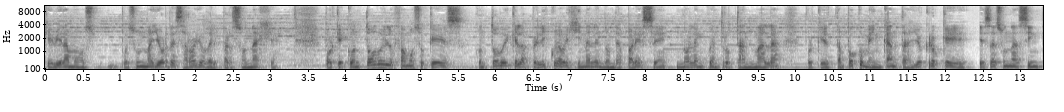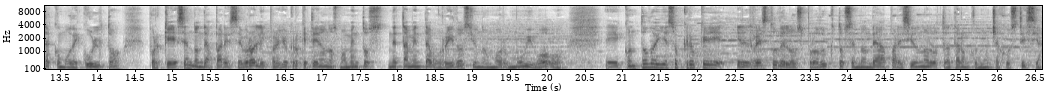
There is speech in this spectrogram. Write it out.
que viéramos pues un mayor desarrollo del personaje. Porque con todo y lo famoso que es, con todo y que la película original en donde aparece no la encuentro tan mala, porque tampoco me encanta. Yo creo que esa es una cinta como de culto, porque es en donde aparece Broly, pero yo creo que tiene unos momentos netamente aburridos y un humor muy bobo. Eh, con todo y eso creo que el resto de los productos en donde ha aparecido no lo trataron con mucha justicia.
